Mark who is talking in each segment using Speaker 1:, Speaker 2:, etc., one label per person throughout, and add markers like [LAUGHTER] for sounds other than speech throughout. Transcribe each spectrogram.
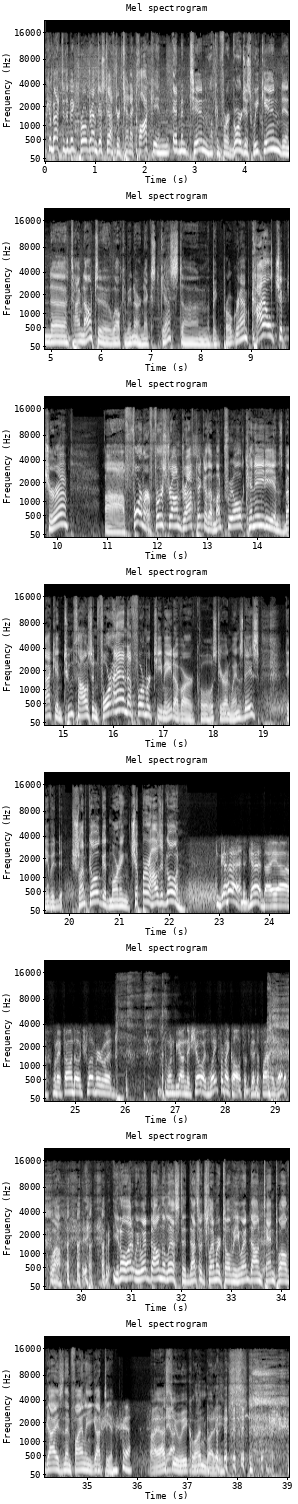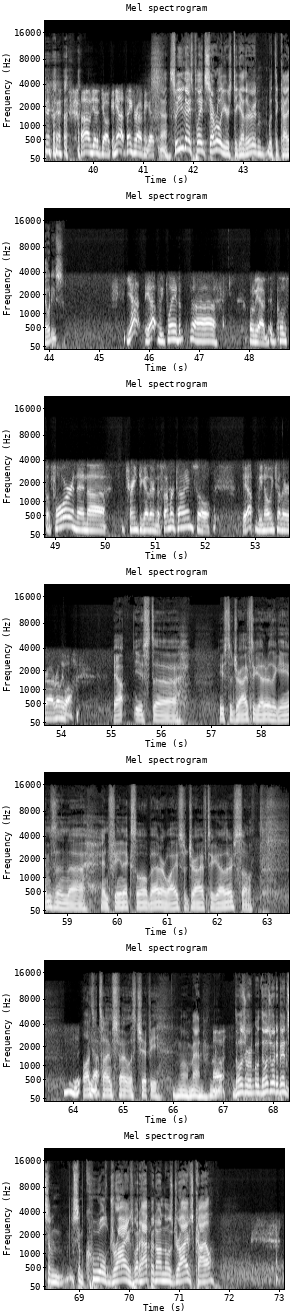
Speaker 1: welcome back to the big program just after 10 o'clock in Edmonton. Looking for a gorgeous weekend, and uh, time now to welcome in our next guest on the big program, Kyle Chipchura, uh, former first round draft pick of the Montreal Canadiens back in 2004, and a former teammate of our co host here on Wednesdays, David Schlemko. Good morning, Chipper. How's it going?
Speaker 2: Good, good. I uh, when I found out Schlemmer was [LAUGHS] want to be on the show. I was waiting for my call, so it's good to finally get it. [LAUGHS]
Speaker 1: Well, [LAUGHS] you know what? We went down the list, and that's what Schlemmer told me. He went down 10, 12 guys, and then finally he got to you.
Speaker 2: yeah.
Speaker 3: I asked
Speaker 2: Yeah.
Speaker 3: you week one, buddy.
Speaker 2: I'm just joking. Yeah, thanks for having me, guys.
Speaker 1: Yeah. So you guys played several years together and with the Coyotes.
Speaker 2: Yeah, yeah. We played. Uh, what do we have? Close to four, and then uh, trained together in the summertime. So, yeah, we know each other uh, really well.
Speaker 3: Yeah, used to used to drive together to the games, and uh, in Phoenix a little bit. Our wives would drive together, so lots
Speaker 2: Yeah.
Speaker 3: of time spent with Chippy.
Speaker 1: Oh man,
Speaker 2: Uh,
Speaker 1: those were those would have been some some cool drives. What happened on those drives, Kyle?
